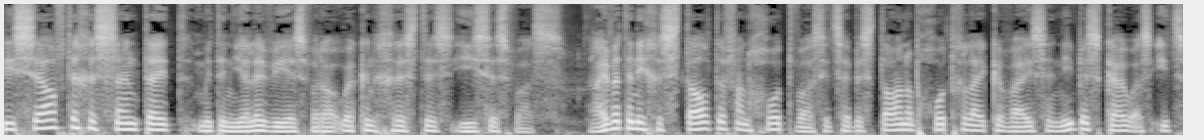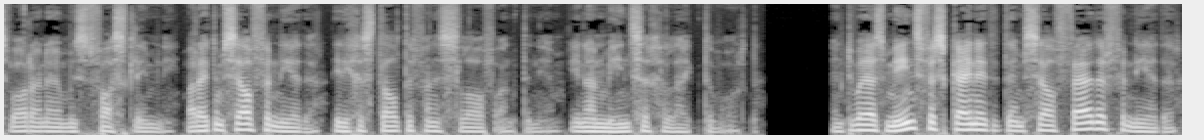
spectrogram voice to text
Dieselfde gesindheid moet in julle wees wat daar ook in Christus Jesus was. Hy wat in die gestalte van God was, het sy bestaan op godgelyke wyse nie beskou as iets waaraan hy moes vasklem nie, maar hy het homself verneder deur die gestalte van 'n slaaf aan te neem en aan mense gelyk te word. En toe hy as mens verskyn het, het hy homself verder verneder.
